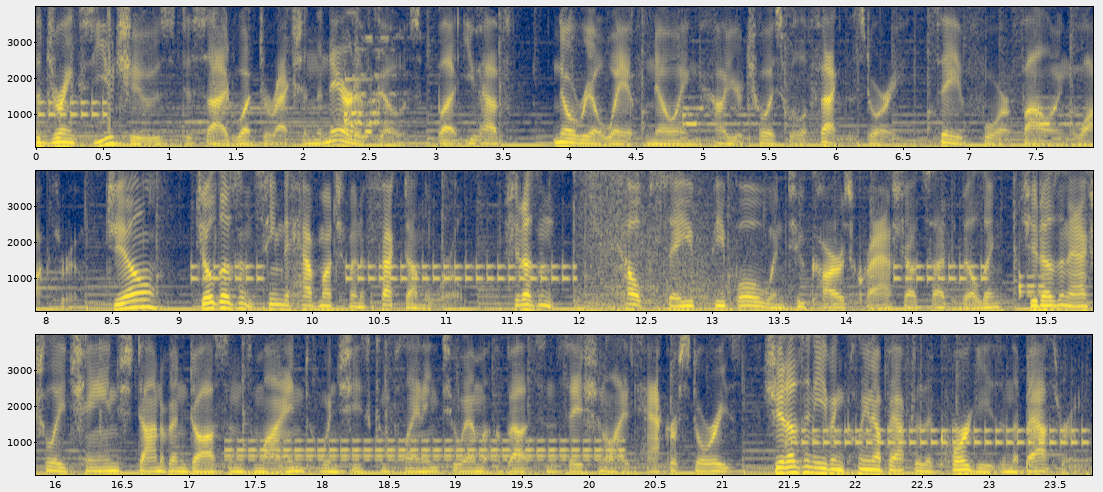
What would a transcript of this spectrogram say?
The drinks you choose decide what direction the narrative goes, but you have no real way of knowing how your choice will affect the story, save for following the walkthrough. Jill? Jill doesn't seem to have much of an effect on the world. She doesn't help save people when two cars crash outside the building. She doesn't actually change Donovan Dawson's mind when she's complaining to him about sensationalized hacker stories. She doesn't even clean up after the corgis in the bathroom.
